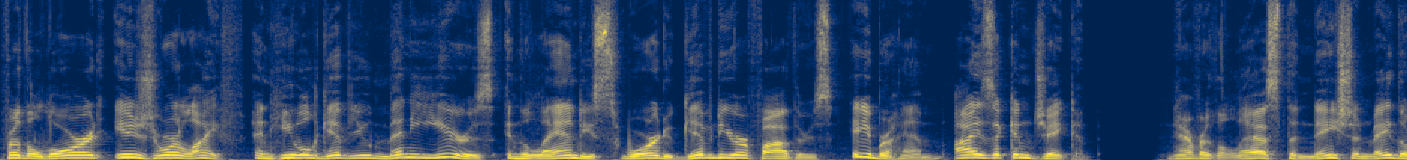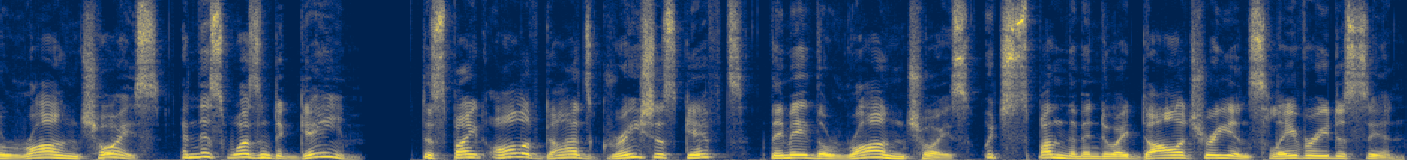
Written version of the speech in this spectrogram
For the Lord is your life, and he will give you many years in the land he swore to give to your fathers, Abraham, Isaac, and Jacob. Nevertheless, the nation made the wrong choice, and this wasn't a game. Despite all of God's gracious gifts, they made the wrong choice, which spun them into idolatry and slavery to sin.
